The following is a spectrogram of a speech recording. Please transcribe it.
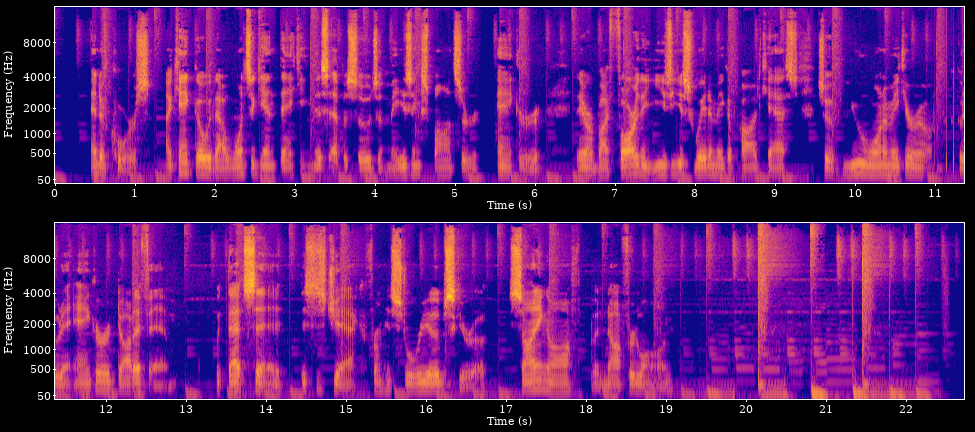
And of course, I can't go without once again thanking this episode's amazing sponsor, Anchor. They are by far the easiest way to make a podcast, so if you want to make your own, go to anchor.fm. With that said, this is Jack from Historia Obscura, signing off, but not for long.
